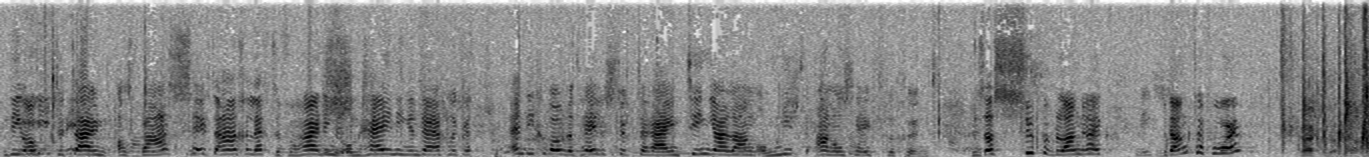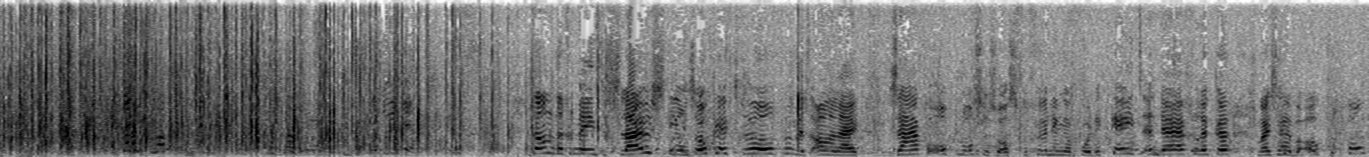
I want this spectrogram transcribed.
die ook de tuin als basis heeft aangelegd, de verharding, de omheining en dergelijke. En die gewoon dat hele stuk terrein tien jaar lang om niet aan ons heeft gegund. Dus dat is super belangrijk. Bedankt daarvoor. Graag gedaan. Dan de gemeente Sluis, die ons ook heeft geholpen met allerlei zaken oplossen, zoals vergunningen voor de keet en dergelijke. Maar ze hebben ook de pomp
